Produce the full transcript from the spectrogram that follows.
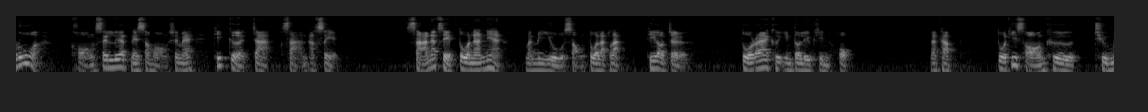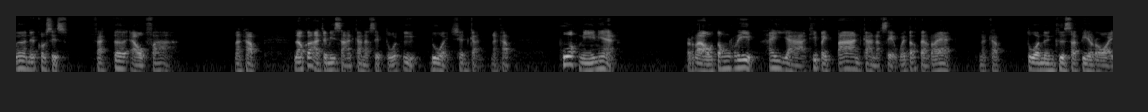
รั่วของเส้นเลือดในสมองใช่ไหมที่เกิดจากสารอักเสบ สารอักเสบตัวนั้นเนี่ยมันมีอยู่ 2 ตัวหลักๆ ที่เราเจอ ตัวแรกคืออินเตอร์ลิวคิน 6 นะครับ ตัวที่ 2 คือ tumor necrosis factor alpha นะครับแล้วก็อาจจะมีสารการอักเสบตัวอื่นด้วยเช่นกันนะครับ พวกนี้เนี่ย เราต้องรีบให้ยาที่ไปต้านการอักเสบไว้ตั้งแต่แรกนะครับ ตัวหนึ่งคือสเตียรอย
